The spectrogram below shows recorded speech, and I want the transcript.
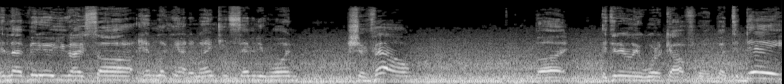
In that video, you guys saw him looking at a 1971 Chevelle, but it didn't really work out for him. But today,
